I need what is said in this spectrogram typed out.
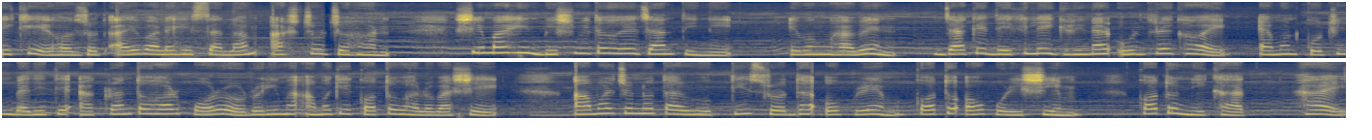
দেখে হজরত আয়ুব আলাহিসাল্লাম আশ্চর্য হন। সীমাহীন বিস্মিত হয়ে যান তিনি এবং ভাবেন, যাকে দেখলেই ঘৃণার উদ্রেক হয়, এমন কঠিন ব্যাধিতে আক্রান্ত হওয়ার পরও রহিমা আমাকে কত ভালোবাসে। আমার জন্য তার ভক্তি, শ্রদ্ধা ও প্রেম কত অপরিসীম, কত নিখাত। হায়,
